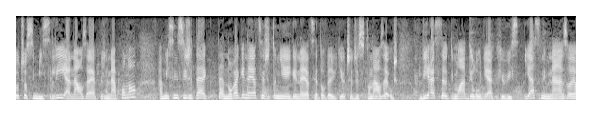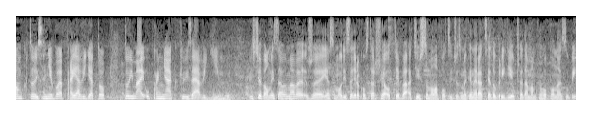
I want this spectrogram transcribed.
to, čo si myslí a naozaj akože naplno. A myslím si, že tá, tá nová generácia, že to nie je generácia doverých dievčat, že sú to naozaj už vyrastajú tí mladí ľudia s jasným názorom, ktorí sa neboja prejaviť a to, to im aj úprimne keby závidím. Ešte veľmi zaujímavé, že ja som o 10 rokov staršia od teba a tiež som mala pocit, že sme generácia dobrých dievčat a mám toho plné zuby.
